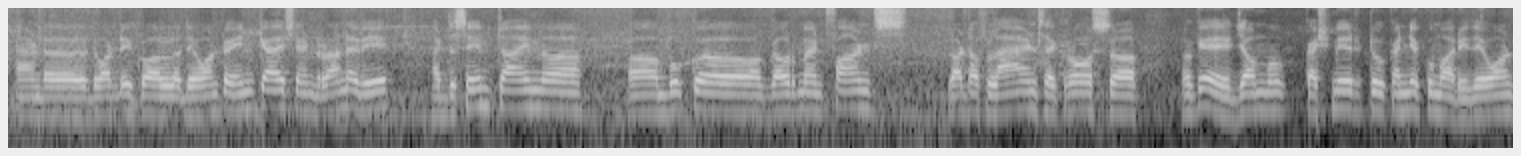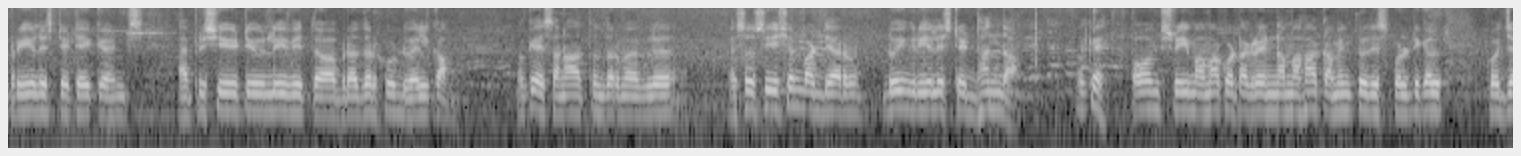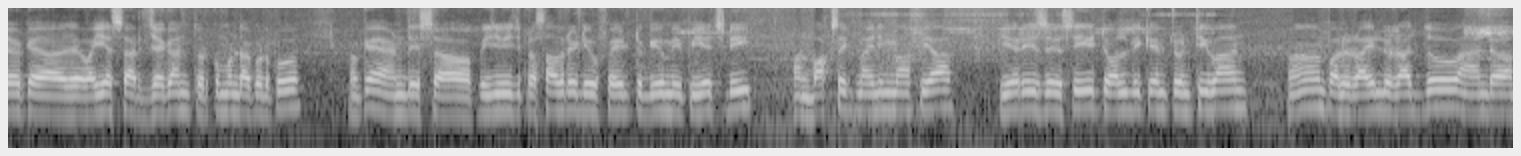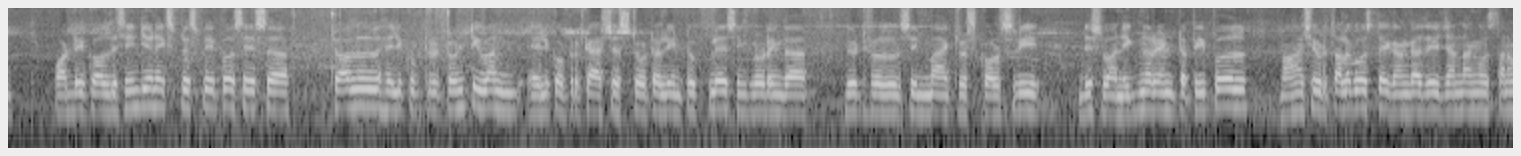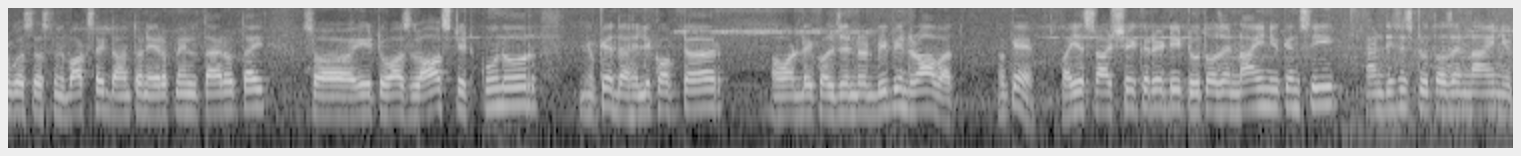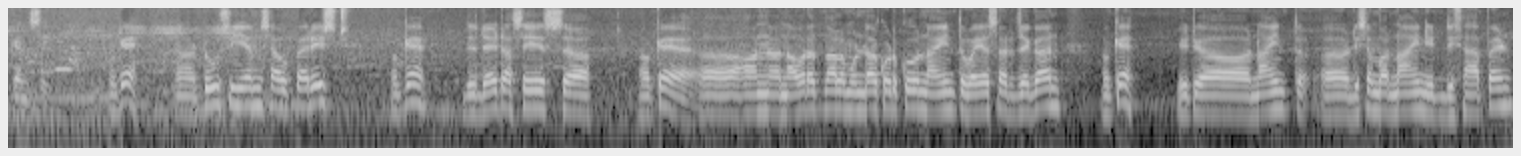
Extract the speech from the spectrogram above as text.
and uh, what they call they want to encash and run away. At the same time uh, uh, book uh, government funds lot of lands across uh, okay Jammu Kashmir to Kanyakumari they want real estate agents appreciatively with uh, brotherhood welcome okay Sanatan Dharma association but they are doing real estate dhanda okay Om Shri Mama Kotagre Namaha coming to this political Kojak uh, YSR Jagan Turkumunda Kuduku okay and this uh, PGV Prasad Reddy who failed to give me PhD on bauxite mining mafia here is you see 12 became 21 uh, Palurailu Raddu and uh, what do you call this Indian Express paper says uh, 12 helicopter 21 helicopter crashes totally took place including the beautiful cinema actress called Sri this one ignorant people మహాశివుడు తలగోస్తే గంగాదేవి జన్నాంగం స్తనగోస్తే వస్తుంది bauxite దాంతో ఏరోప్లేన్లు తయారవుతాయి so it was last it Coonoor okay the helicopter what they call general Bipin Rawat okay YS Rajshekar Reddy 2009 you can see and this is 2009 you can see. Okay uh, two CMs have perished. Okay the data says uh, okay uh, on uh, Munda Kodku 9th YSR Jagan. Okay it uh, 9th uh, december 9 it this happened.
